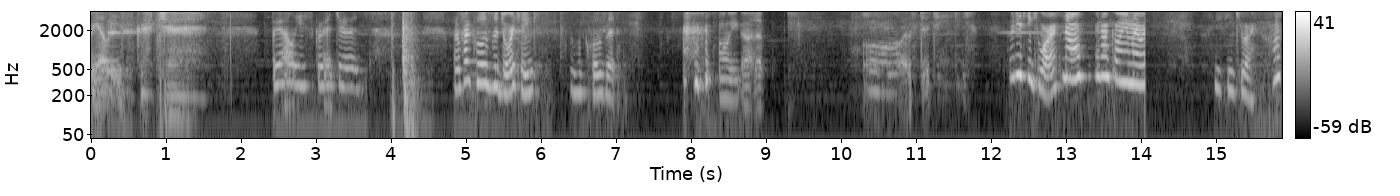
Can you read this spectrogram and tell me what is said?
belly scratches. Belly scratches. What if I close the door, Tank? I'm gonna close it. oh, you got it. Oh, Stitchy. Who do you think you are? No, you're not going in my room. Who do you think you are? Huh?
